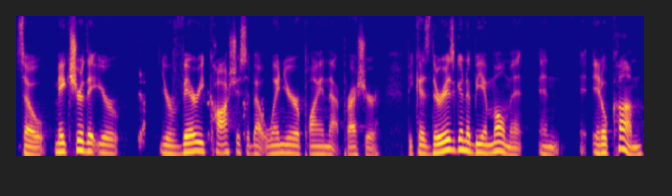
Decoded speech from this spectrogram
So, make sure that you're Yeah. you're very cautious about when you're applying that pressure because there is going to be a moment and it- it'll come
